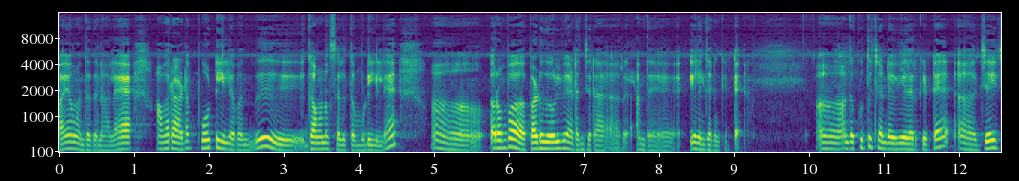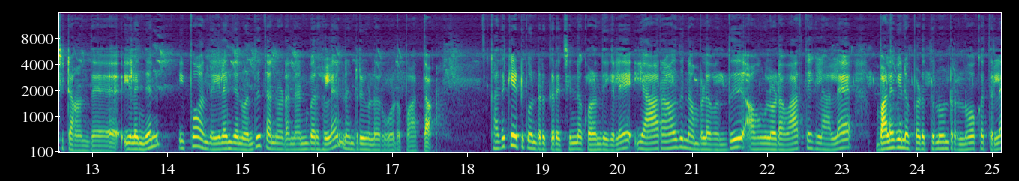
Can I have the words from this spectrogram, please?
பயம் வந்ததுனால அவரோட போட்டியில் வந்து கவனம் செலுத்த முடியல. ரொம்ப படுதோல்வி அடைஞ்சிறாரு அந்த இளைஞனுக்கிட்ட அந்த குத்துச்சண்டை வீரர்கிட்ட ஜெயிச்சிட்டான் அந்த இளைஞன். இப்போ அந்த இளைஞன் வந்து தன்னோட நண்பர்களை நன்றி உணர்வோடு பார்த்தான் கதை கேட்டுக்கொண்டிருக்கிற சின்ன குழந்தைகளே யாராவது நம்மளை வந்து அவங்களோட வார்த்தைகளால் பலவீனப்படுத்தணுன்ற நோக்கத்தில்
